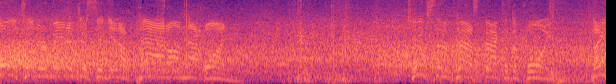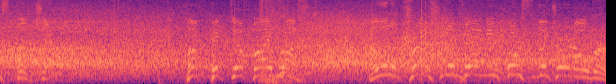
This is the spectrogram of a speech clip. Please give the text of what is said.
goaltender manages to get a pad on that one. Takes that pass back at the point. Nice poke check. Puck picked up by Rust. A little crashing and banging forces the turnover.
